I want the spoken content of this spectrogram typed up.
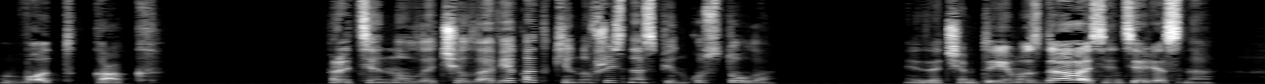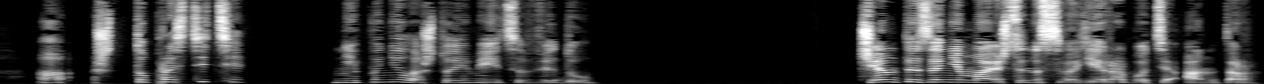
вот как. Протянула человек, откинувшись на спинку стула. И зачем ты ему сдалась, интересно? А что, простите? Не поняла, что имеется в виду. «Чем ты занимаешься на своей работе, Антор?»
